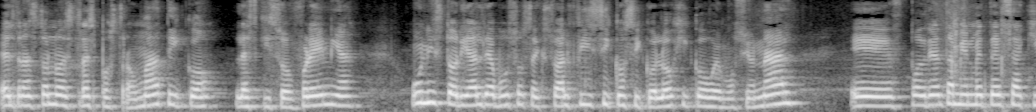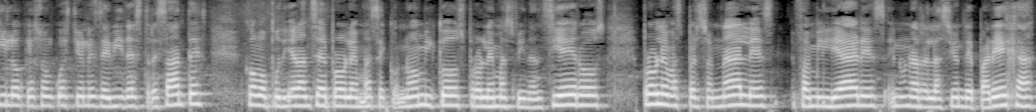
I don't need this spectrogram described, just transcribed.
el trastorno de estrés postraumático, la esquizofrenia, un historial de abuso sexual físico, psicológico o emocional. Eh, podrían también meterse aquí lo que son cuestiones de vida estresantes, como pudieran ser problemas económicos, problemas financieros, problemas personales, familiares, en una relación de pareja,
